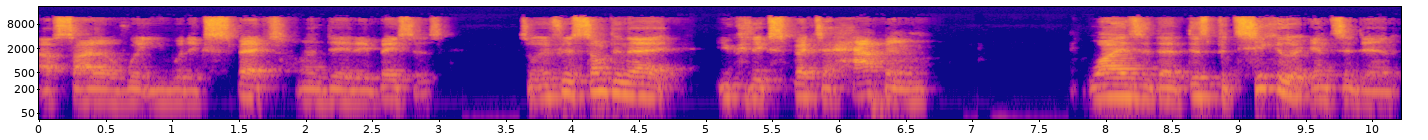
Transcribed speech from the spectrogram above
outside of what you would expect on a day to day basis. So if it's something that you could expect to happen, why is it that this particular incident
